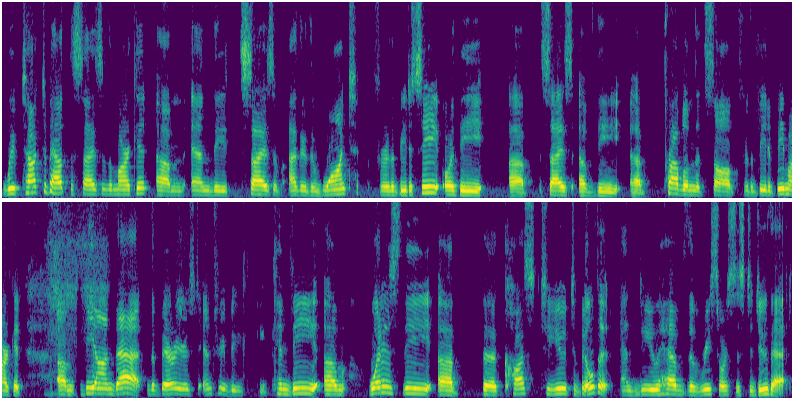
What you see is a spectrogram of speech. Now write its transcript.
We've talked about the size of the market um, and the size of either the want for the B2C or the uh, size of the uh, problem that's solved for the B2B market. Um, beyond that, the barriers to entry be, can be um, what is the uh, the cost to you to build it, and do you have the resources to do that?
